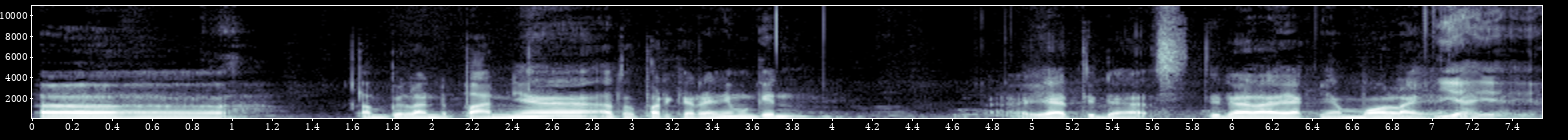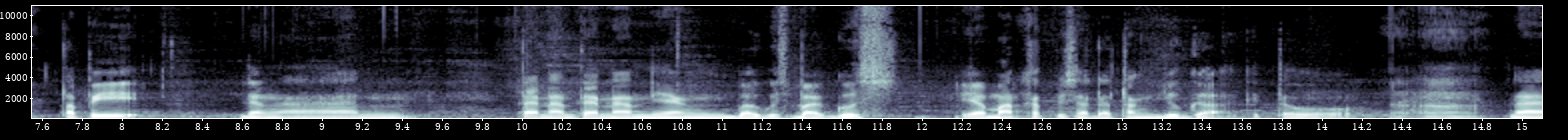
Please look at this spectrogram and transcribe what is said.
eh tampilan depannya atau parkirannya mungkin eh, ya tidak tidak layaknya mall lah ya. iya iya iya Tapi dengan tenan-tenan yang bagus-bagus ya market bisa datang juga gitu. Heeh. Nah,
